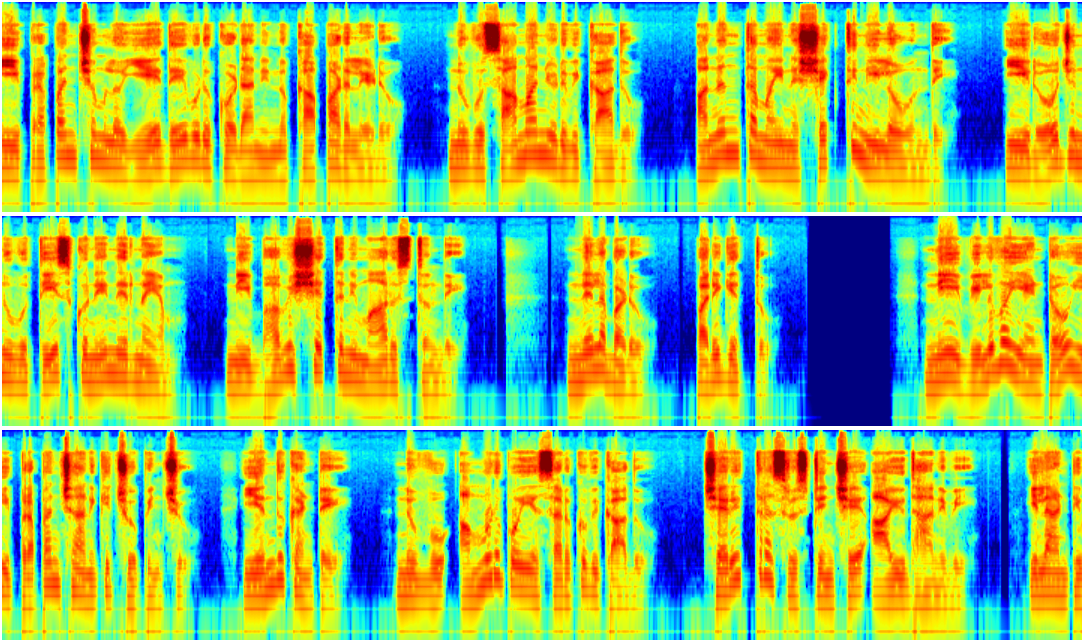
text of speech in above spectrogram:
ఈ ప్రపంచంలో ఏ దేవుడు కూడా నిన్ను కాపాడలేడు. నువ్వు సామాన్యుడివి కాదు. అనంతమైన శక్తి నీలో ఉంది. ఈ రోజు నువ్వు తీసుకునే నిర్ణయం నీ భవిష్యత్తుని మారుస్తుంది. నిలబడు. పరిగెత్తు. నీ విలువ ఏంటో ఈ ప్రపంచానికి చూపించు. ఎందుకంటే నువ్వు అమ్ముడుపోయే సరుకువి కాదు చరిత్ర సృష్టించే ఆయుధానివి. ఇలాంటి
